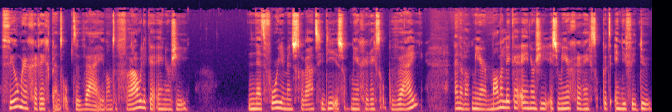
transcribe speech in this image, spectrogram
veel meer gericht bent op de wij. Want de vrouwelijke energie, net voor je menstruatie, die is wat meer gericht op wij. En de wat meer mannelijke energie is meer gericht op het individu.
